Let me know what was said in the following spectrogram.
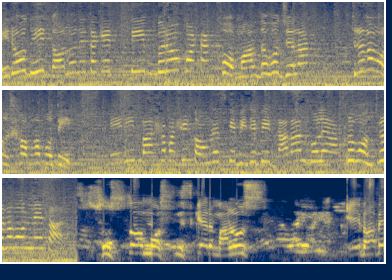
বিরোধী দলনেতাকে তীব্র কটাক্ষ মালদহ জেলার তৃণমূল সভাপতি। এরই পাশাপাশি কংগ্রেসকে বিজেপির দালাল বলে আক্রমণ তৃণমূল নেতার সুস্থ মস্তিষ্কের মানুষ এইভাবে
